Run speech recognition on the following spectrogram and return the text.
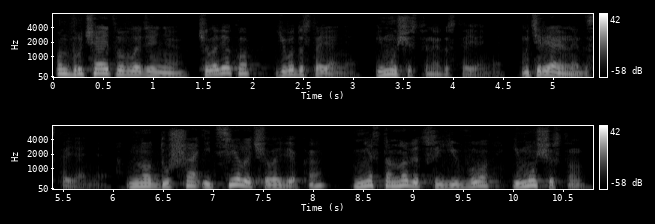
Он вручает во владение человеку его достояние, имущественное достояние, материальное достояние. Но душа и тело человека не становятся его имуществом,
